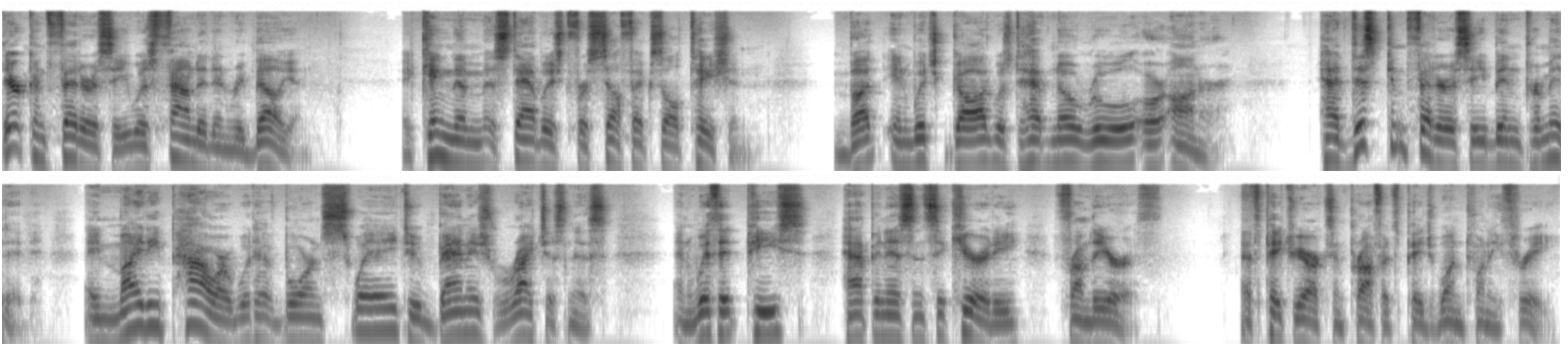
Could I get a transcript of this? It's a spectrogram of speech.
Their confederacy was founded in rebellion, a kingdom established for self exaltation, but in which God was to have no rule or honor. Had this confederacy been permitted, a mighty power would have borne sway to banish righteousness and with it peace, happiness, and security from the earth. That's Patriarchs and Prophets, page 123.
